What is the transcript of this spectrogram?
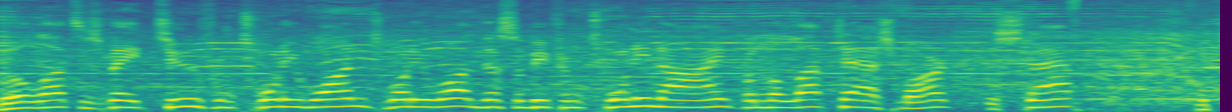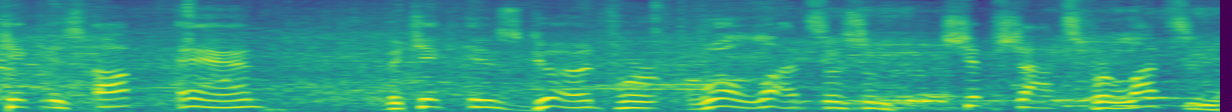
Wil Lutz has made two from 21, 21. This will be from 29 from the left hash mark. The snap, the kick is up, and The kick is good for Wil Lutz. So some chip shots for Lutz and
